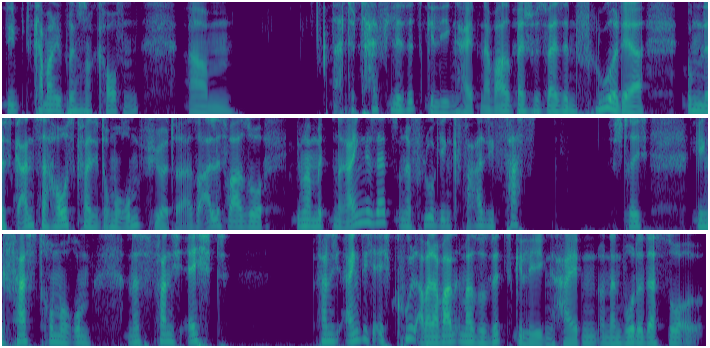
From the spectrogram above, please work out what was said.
die kann man übrigens noch kaufen, ähm, waren total viele Sitzgelegenheiten. Da war beispielsweise ein Flur, der um das ganze Haus quasi drumherum führte. Also alles war so immer mitten reingesetzt und der Flur ging quasi fast, Strich, ging fast drumherum. Und das fand ich echt, fand ich eigentlich echt cool, aber da waren immer so Sitzgelegenheiten und dann wurde das so,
